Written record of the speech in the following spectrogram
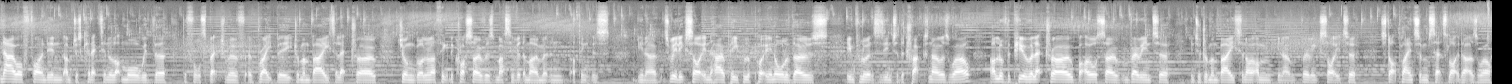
now I'm finding I'm just connecting a lot more with the the full spectrum of, of breakbeat, drum and bass, electro, jungle, and I think the crossover is massive at the moment, and I think there's you know it's really exciting how people are putting all of those influences into the tracks now as well. I love the pure electro, but I also am very into into drum and bass, and I, I'm you know very excited to start playing some sets like that as well.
